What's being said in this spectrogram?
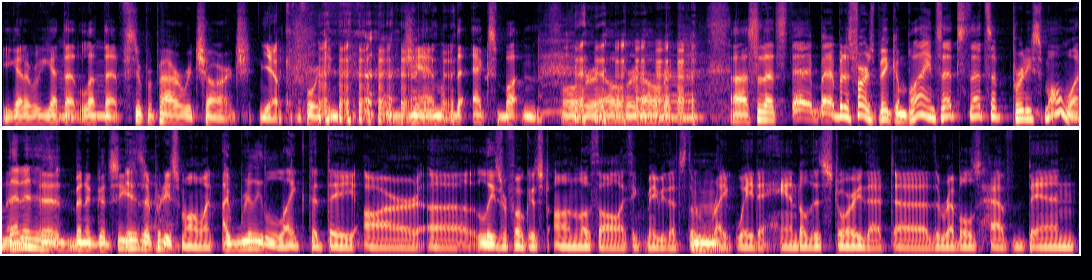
You got to you got that let that superpower recharge. Yep. Before you can jam the X button over and over and over. Uh, so that's uh, but but as far as big complaints, that's that's a pretty small one. That and is- it's been a good season. It is a pretty small one. I really like that they are are uh, laser focused on Lothal. I think maybe that's the Mhm. right way to handle this story. That uh, the rebels have been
